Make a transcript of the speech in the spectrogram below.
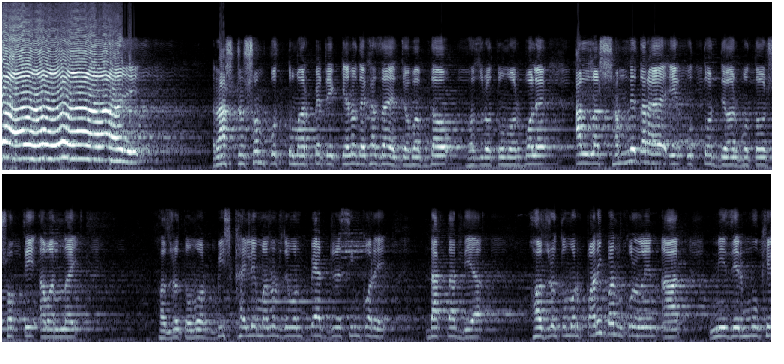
যায়। রাষ্ট্র সম্পদ তোমার পেটে কেন দেখা যায়? জবাব দাও। হজরত উমর বলে, আল্লাহর সামনে দাঁড়ায় এর উত্তর দেওয়ার মতো শক্তি আমার নাই। হজরত ওমর বিষ খাইলে মানুষ যেমন পেট ড্রেসিং করে ডাক্তার দিয়া হজরত ওমর পানি পান করলেন আর নিজের মুখে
